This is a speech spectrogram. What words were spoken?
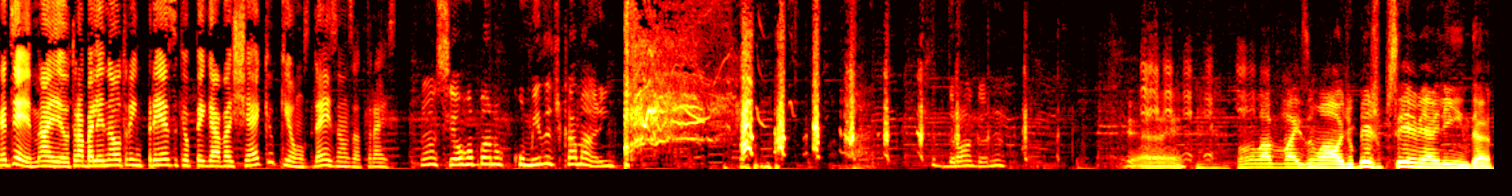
Quer dizer, mas eu trabalhei na outra empresa que eu pegava cheque, o quê? Uns 10 anos atrás? Nossa, eu roubando comida de camarim. que droga, né? É. Vamos lá mais um áudio. Um beijo pra você, minha linda.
